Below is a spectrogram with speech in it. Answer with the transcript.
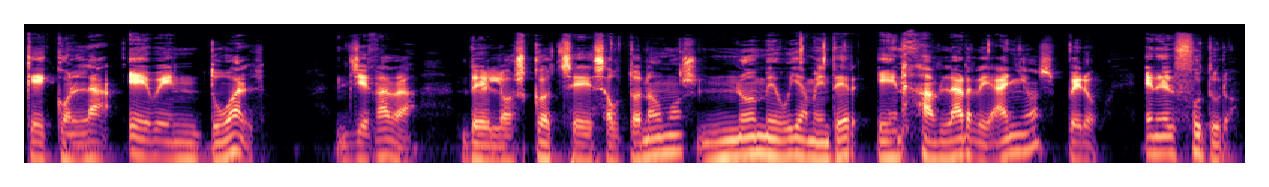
que con la eventual llegada de los coches autónomos, no me voy a meter en hablar de años, pero en el futuro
